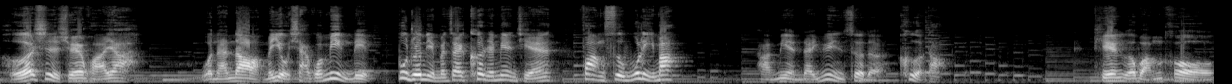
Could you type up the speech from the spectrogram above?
何事喧哗呀？我难道没有下过命令，不准你们在客人面前放肆无礼吗？他面带愠色地喝道。天鹅王后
